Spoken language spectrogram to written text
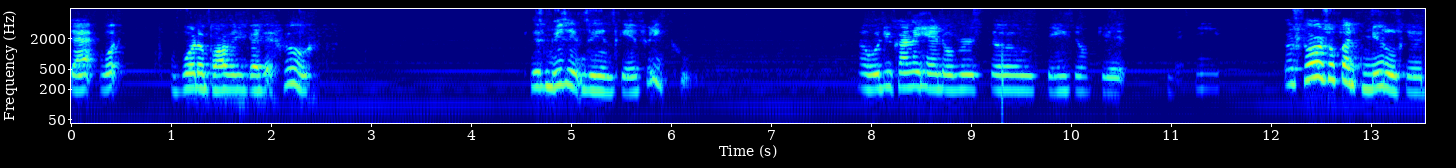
That, what, what a bother you guys at who? This music in this game is pretty cool. Now, would you kindly hand over so things don't get messy? Those floors look like noodles, dude.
